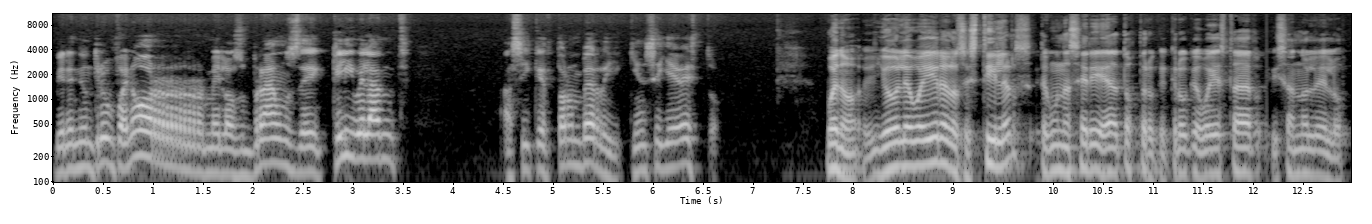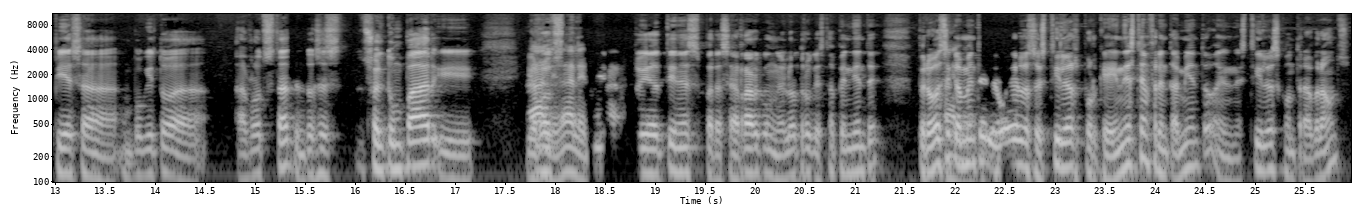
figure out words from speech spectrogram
Vienen de un triunfo enorme los Browns de Cleveland. Así que Thornberry, ¿quién se lleva esto? Bueno, yo le voy a ir a los Steelers. Tengo una serie de datos, pero que creo que voy a estar pisándole los pies a, un poquito a, a Rodstad. Entonces, suelto un par y, y Dale, Rodstad, dale. tú ya tienes para cerrar con el otro que está pendiente. Pero básicamente le voy a los Steelers porque en este enfrentamiento, en Steelers contra Browns,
